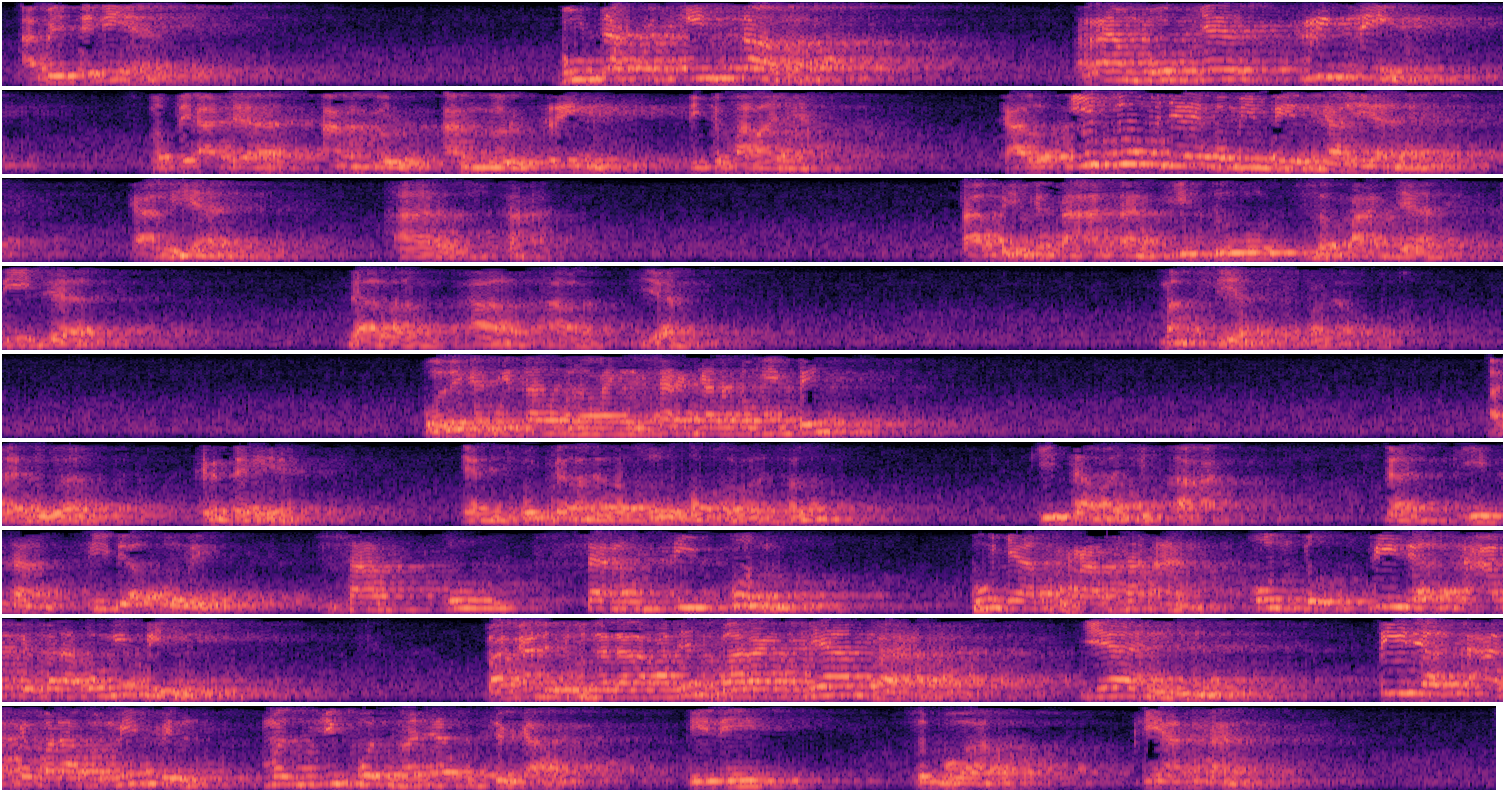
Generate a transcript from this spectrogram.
Abyssinia. Budak hitam, rambutnya keriting, seperti ada anggur-anggur kering di kepalanya. Kalau itu menjadi pemimpin kalian, kalian harus taat. Tapi ketaatan itu sepanjang tidak dalam hal-hal yang maksiat kepada Allah. Bolehkah kita melengsarkan pemimpin? Ada dua kriteria yang disebutkan oleh Rasulullah SAW. Kita wajib taat dan kita tidak boleh satu sensi pun punya perasaan untuk tidak taat kepada pemimpin. Bahkan disebutkan dalam hadis barang siapa yang tidak taat kepada pemimpin meskipun hanya sejenak. Ini sebuah kiasan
